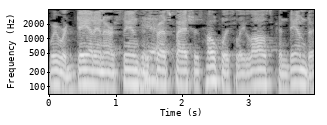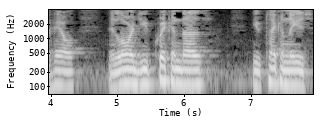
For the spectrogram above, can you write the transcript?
We were dead in our sins and yes. trespasses, hopelessly lost, condemned to hell. And Lord, you quickened us. You've taken these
